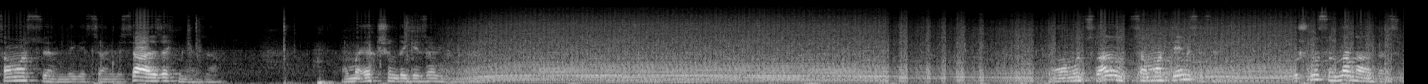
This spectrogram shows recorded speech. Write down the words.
samar sürüyorum de geçsem de size arz etmiyoruz ha. Ama action'da gezemiyorum. Ama uç lan uç samar değil misin sen? Kuş musun lan kardeşim?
